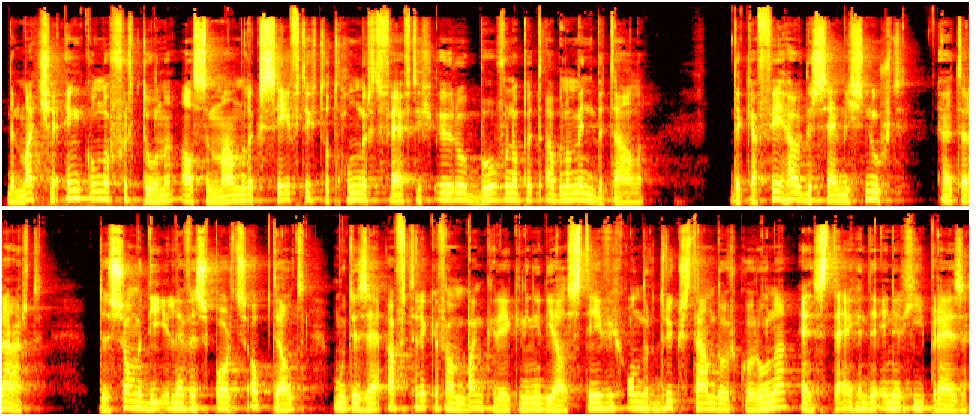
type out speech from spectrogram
de matchen enkel nog vertonen als ze maandelijks 70 tot 150 euro bovenop het abonnement betalen. De caféhouders zijn misnoegd, uiteraard. De sommen die Eleven Sports optelt, moeten zij aftrekken van bankrekeningen die al stevig onder druk staan door corona en stijgende energieprijzen.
